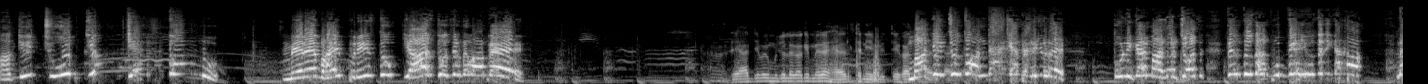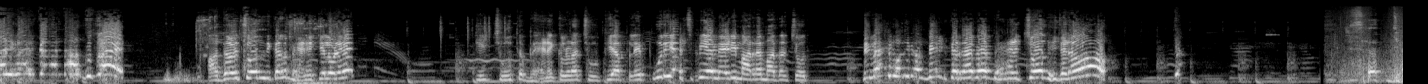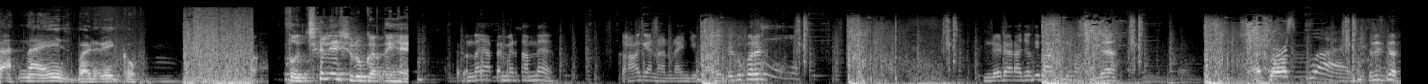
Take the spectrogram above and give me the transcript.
आखिर चूत क्या क्या तू? मेरे भाई प्रिंस तू क्या सोच रहे थे वहाँ पे? यार जी भाई मुझे लगा कि मेरा हेल्थ नहीं फिर देखा मार्टिन चूत तू अंधा क्या तेरे लिए? तू निकल मादर चौथ तेरे तू तो बुद्धि यूँ तो निकल। नहीं भाई तेरा नाम गुस्सा है। अदर चौथ निकल भेड़े के लोड़े। की चूत भेड़े के लोड़ा चूतिया प्ले पूरी एचपी है मेरी मार रहा है मादर चौथ। डिमांड बोली का वेट कर रहा है बे भेड़ चौथ हिजड़ो सब जानना है इस बड़वे को। तो चलिए शुरू करते हैं। बंदा यहाँ पे मेरे सामने कहाँ गया ना नाइन जी भाई? देखो ऊपर है। आ रहा जल्दी बात करी जा। First blood. फिनिश कर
